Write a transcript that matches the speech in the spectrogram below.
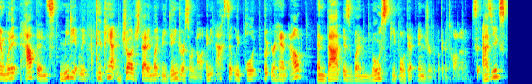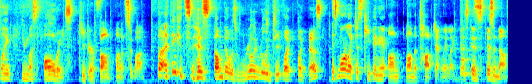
And when it happens, immediately, you can't judge that it might be dangerous or not, and you accidentally pull it, put your hand out, and that is when most people get injured with a katana. So as he explained, you must always keep your thumb on the tsuba. But I think it's, his thumb though was really, really deep like, like this. It's more like just keeping it on, on the top gently like this is, is enough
